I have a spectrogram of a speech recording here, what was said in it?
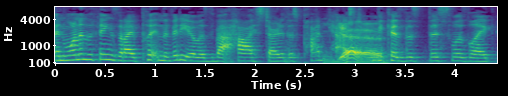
and one of the things that I put in the video was about how I started this podcast Yeah. because this this was like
